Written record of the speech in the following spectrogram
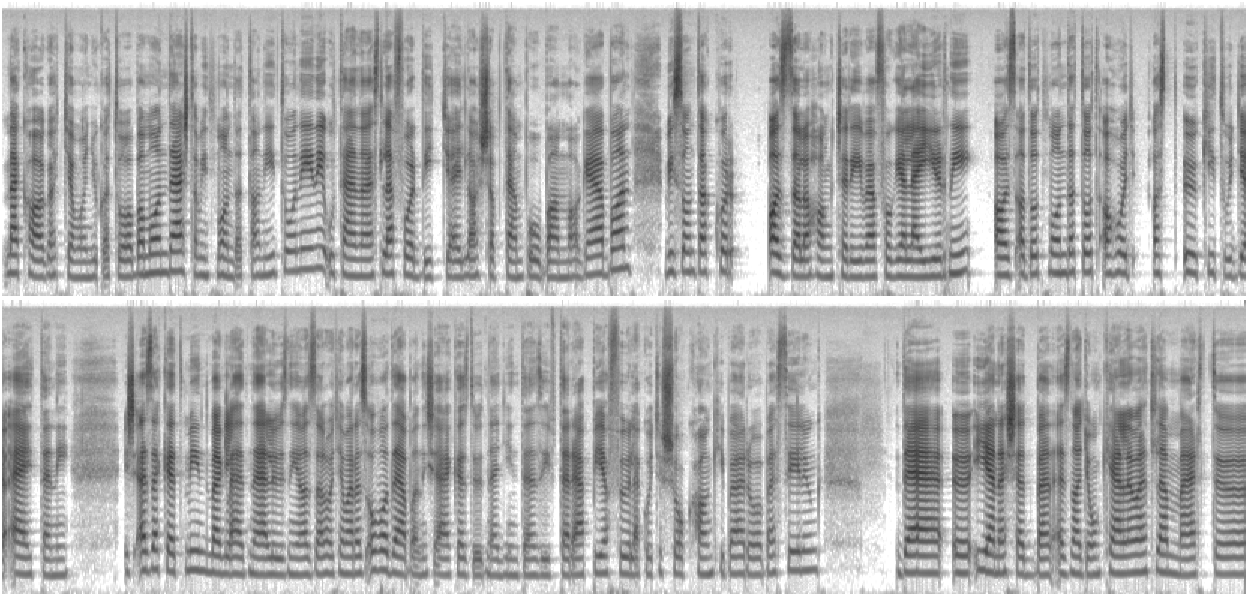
meghallgatja mondjuk a tolbamondást, amit mond a tanítónéni, utána ezt lefordítja egy lassabb tempóban magában, viszont akkor azzal a hangcserével fogja leírni az adott mondatot, ahogy azt ő ki tudja ejteni. És ezeket mind meg lehetne előzni azzal, hogyha már az óvodában is elkezdődne egy intenzív terápia, főleg, hogyha sok hangkibáról beszélünk, de ö, ilyen esetben ez nagyon kellemetlen, mert, ö,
